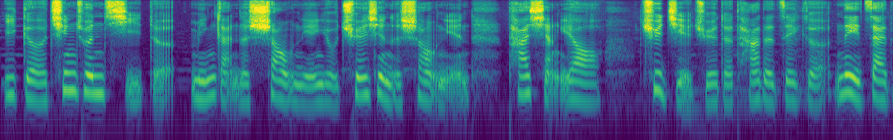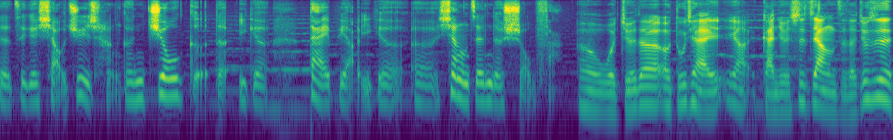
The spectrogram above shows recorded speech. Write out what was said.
一个青春期的敏感的少年，有缺陷的少年，他想要。去解决的他的这个内在的这个小剧场跟纠葛的一个代表，一个呃象征的手法。呃，我觉得呃读起来呀，感觉是这样子的，就是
